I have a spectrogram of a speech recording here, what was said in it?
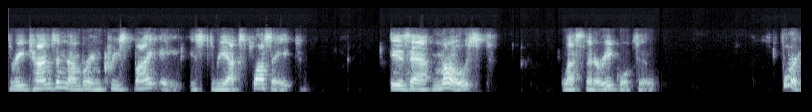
Three times a number increased by eight is 3x plus 8, is at most less than or equal to 40.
